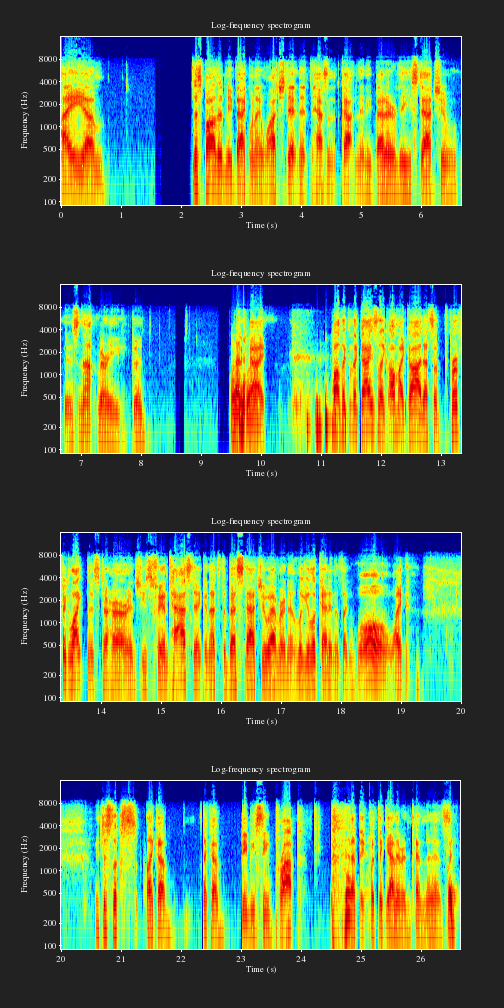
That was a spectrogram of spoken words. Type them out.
I um, this bothered me back when I watched it, and it hasn't gotten any better. The statue is not very good. well, that's the guy. well, the, the guy's like, "Oh my God, that's a perfect likeness to her, and she's fantastic, and that's the best statue ever." And it, look, you look at it, and it's like, "Whoa!" Why? It just looks like a like a BBC prop that they put together in ten minutes. But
